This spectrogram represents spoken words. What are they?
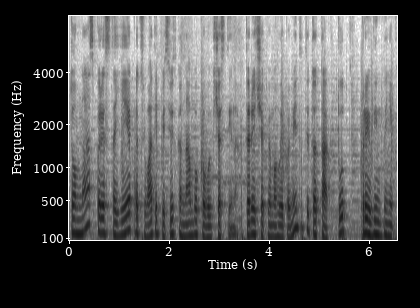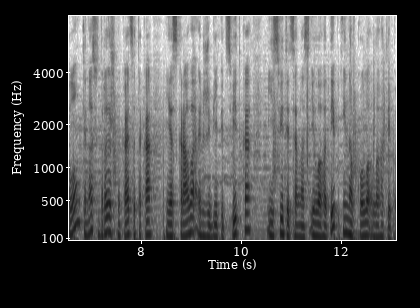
то в нас перестає працювати підсвітка на бокових частинах. До речі, як ви могли помітити, то так, тут при вімкненні колонки у нас відразу ж вмикається така яскрава RGB підсвітка, і світиться в нас і логотип, і навколо логотипу.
